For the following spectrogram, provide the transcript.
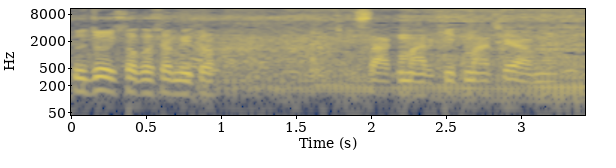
તો જોઈ શકો છો મિત્રો, શાક માર્કેટમાં છે અમે.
